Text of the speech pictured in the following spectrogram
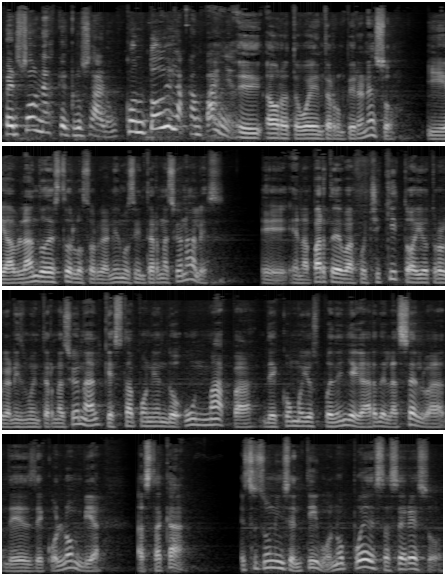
personas que cruzaron, con todo y la campaña. Eh, ahora te voy a interrumpir en eso. Y hablando de esto de los organismos internacionales, eh, en la parte de Bajo Chiquito hay otro organismo internacional que está poniendo un mapa de cómo ellos pueden llegar de la selva desde Colombia hasta acá. Esto es un incentivo, no puedes hacer eso.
